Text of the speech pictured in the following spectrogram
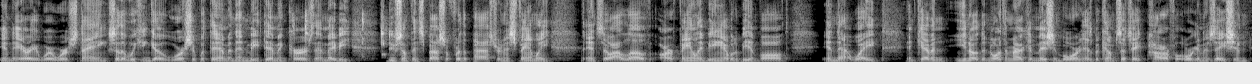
in the area where we're staying so that we can go worship with them and then meet them, encourage them, maybe do something special for the pastor and his family. And so I love our family being able to be involved in that way. And Kevin, you know, the North American Mission Board has become such a powerful organization.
